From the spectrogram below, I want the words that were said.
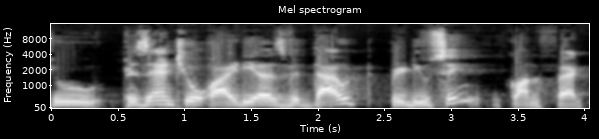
to present your ideas without producing conflict.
